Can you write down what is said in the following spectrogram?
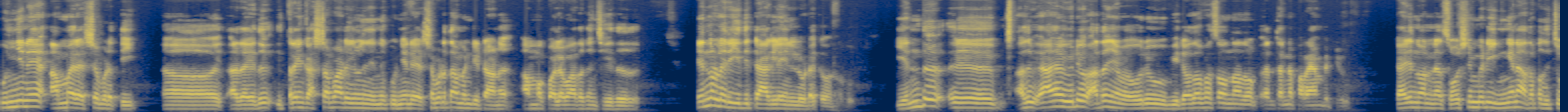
കുഞ്ഞിനെ അമ്മ രക്ഷപ്പെടുത്തി അതായത് ഇത്രയും കഷ്ടപ്പാടുകളിൽ നിന്ന് കുഞ്ഞിനെ രക്ഷപ്പെടുത്താൻ വേണ്ടിയിട്ടാണ് അമ്മ കൊലപാതകം ചെയ്തത് എന്നുള്ള രീതി ടാഗ് ലൈനിലൂടെ ഒക്കെ വന്നത്. എന്ത് അത് ആ ഒരു അതാ ഞാൻ ഒരു വിരോധാഭാസം തന്നെ പറയാൻ പറ്റൂ. കാര്യം എന്ന് പറഞ്ഞാൽ സോഷ്യൽ മീഡിയ ഇങ്ങനെ അതപ്പതിച്ചു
